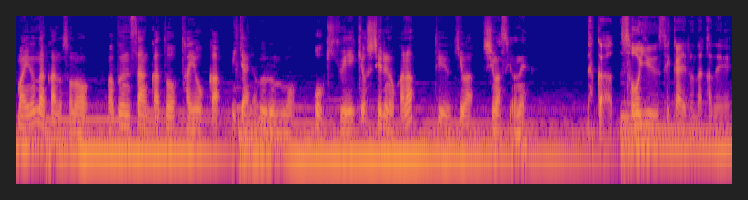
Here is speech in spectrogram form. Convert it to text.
まあ世の中のその、まあ、分散化と多様化みたいな部分も大きく影響してるのかなっていう気はしますよね。なんか、そういう世界の中で、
